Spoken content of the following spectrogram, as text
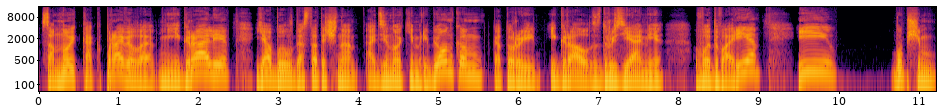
со мной, как правило, не играли. Я был достаточно одиноким ребенком, который играл с друзьями во дворе и, в общем,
